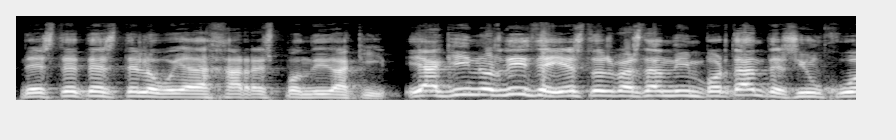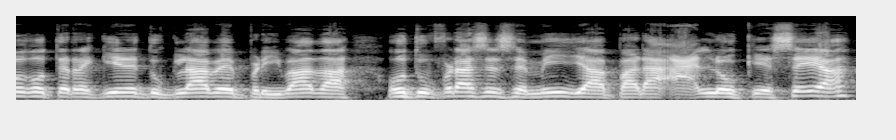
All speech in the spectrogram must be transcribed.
de este test lo voy a dejar respondido aquí. Y aquí nos dice, y esto es bastante importante, si un juego te requiere tu clave privada o tu frase semilla para lo que sea,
